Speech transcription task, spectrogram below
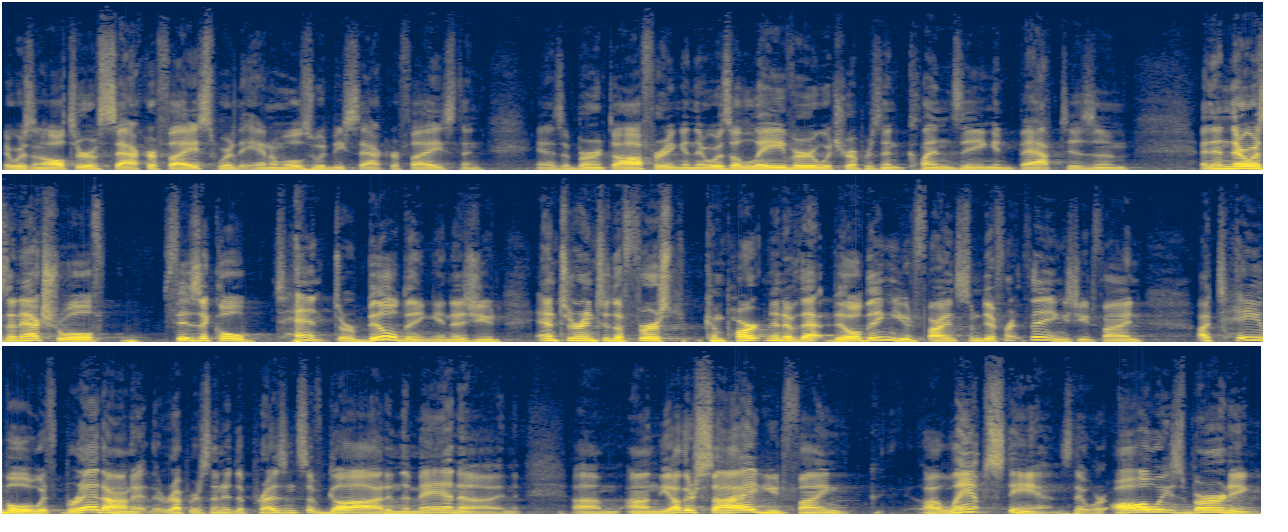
There was an altar of sacrifice where the animals would be sacrificed and, as a burnt offering. And there was a laver, which represented cleansing and baptism. And then there was an actual physical tent or building. And as you'd enter into the first compartment of that building, you'd find some different things. You'd find a table with bread on it that represented the presence of God and the manna. And um, on the other side, you'd find uh, lampstands that were always burning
